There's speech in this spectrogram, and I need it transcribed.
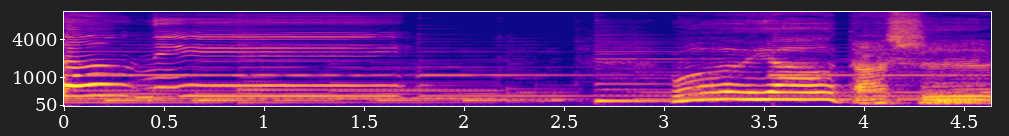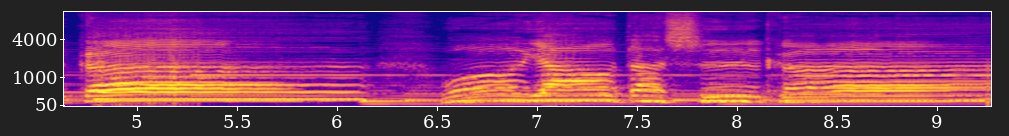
等你。我要打十个，我要打十个。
